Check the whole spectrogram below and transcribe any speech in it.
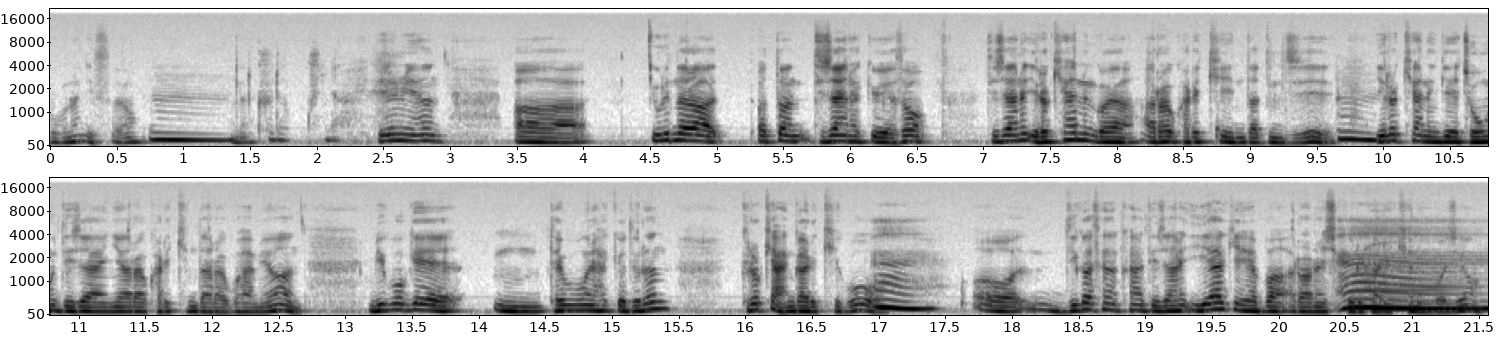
부분은 있어요. 음. 네. 그렇구나. 예를 들면 어, 우리나라 어떤 디자인 학교에서 디자인은 이렇게 하는 거야라고 가르친다든지 음. 이렇게 하는 게 좋은 디자인이야라고 가르친다라고 하면 미국의 음, 대부분의 학교들은 그렇게 안 가르치고 음. 어 네가 생각하는 디자인을 이야기해봐라는 식으로 음. 가르치는 거죠.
